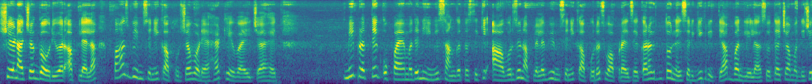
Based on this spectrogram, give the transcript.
शेणाच्या गौरीवर आपल्याला पाच भीमसेनी कापूरच्या वड्या ह्या ठेवायच्या आहेत. मी प्रत्येक उपायामध्ये नेहमी सांगत असते की आवर्जून आपल्याला भीमसेनी कापूरच वापरायचा आहे कारण तो नैसर्गिकरित्या बनलेला असतो. त्याच्यामध्ये जे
